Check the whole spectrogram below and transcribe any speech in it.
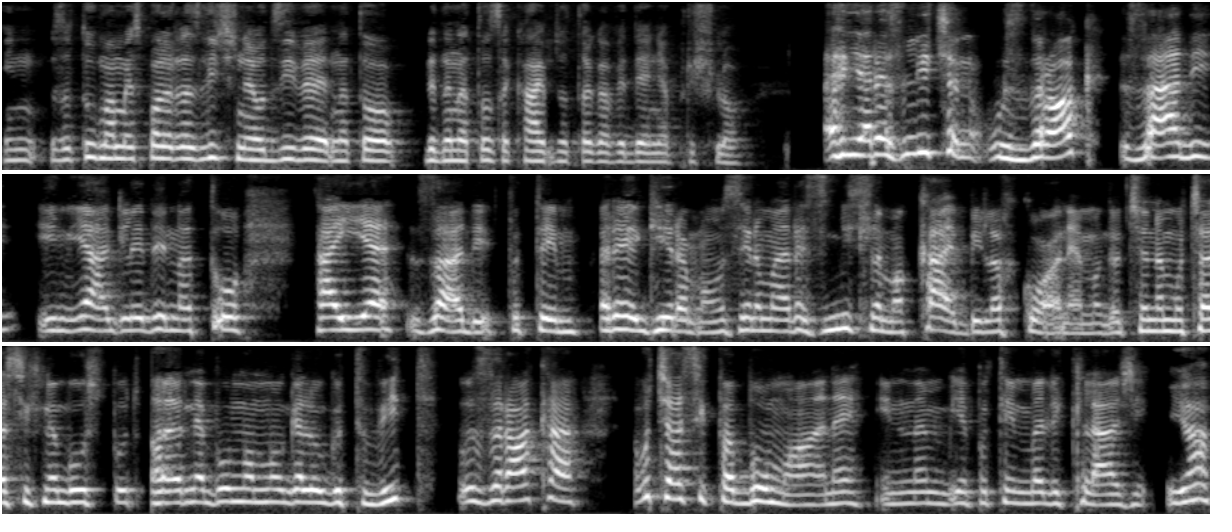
In zato imam jaz pol različne odzive na to, glede na to, zakaj je do tega vedenja prišlo. Je različen vzrok zadnji, in ja, glede na to, kaj je zadnji, potem reagiramo oziroma razmislimo, kaj bi lahko. Ne, če nam včasih ne, bo usput, ne bomo mogli ugotoviti vzroka, Včasih pa bomo, ne? in nam je potem veliko lažje. Ja,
